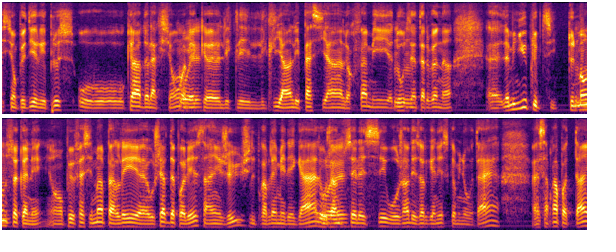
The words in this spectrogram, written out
si on peut dire, est plus au, cœur de l'action avec euh, les, les, clients, les patients, leurs familles, d'autres mm-hmm. intervenants. Euh, le milieu est plus petit. Tout le monde mm-hmm. se connaît. On peut facilement parler euh, au chef de police, à un juge, si le problème est légal, aux gens du CLSC ou aux gens des organismes communautaires. Ça prend pas de temps.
